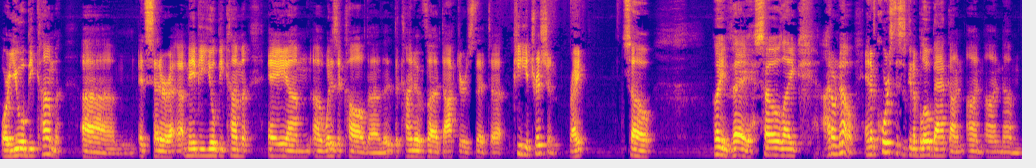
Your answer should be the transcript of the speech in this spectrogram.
or you will become um, etc. Uh, maybe you'll become a um, uh, what is it called? Uh, the the kind of uh, doctors that uh, pediatrician, right? So Oy vey. So like I don't know. And of course this is going to blow back on on on um,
